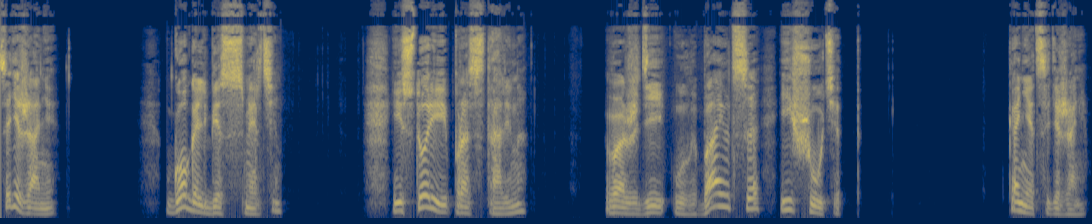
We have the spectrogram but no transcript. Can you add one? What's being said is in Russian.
Содержание. Гоголь бессмертен. Истории про Сталина. Вожди улыбаются и шутят. Конец содержания.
